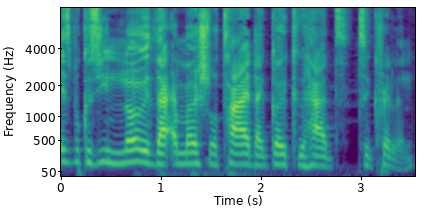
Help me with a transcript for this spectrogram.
is because you know that emotional tie that Goku had to Krillin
